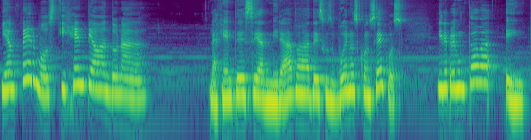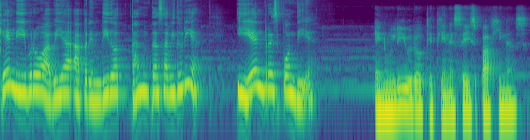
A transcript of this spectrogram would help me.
y enfermos y gente abandonada. La gente se admiraba de sus buenos consejos y le preguntaba en qué libro había aprendido tanta sabiduría. Y él respondía, En un libro que tiene seis páginas,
